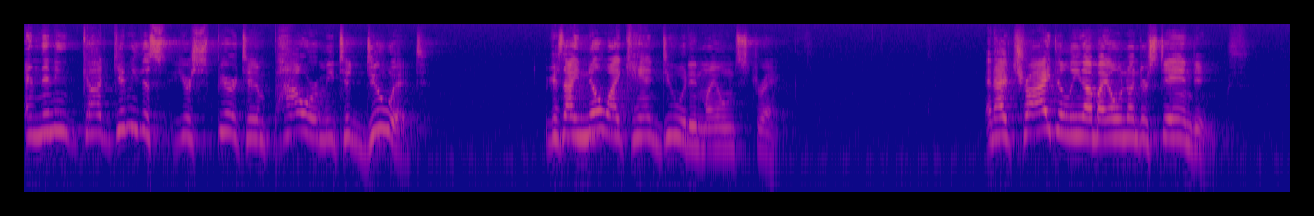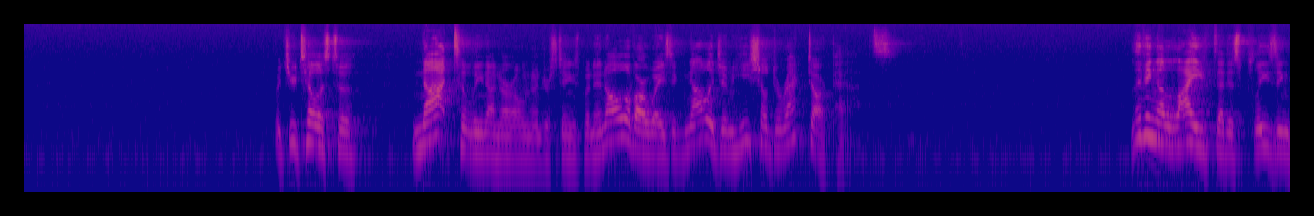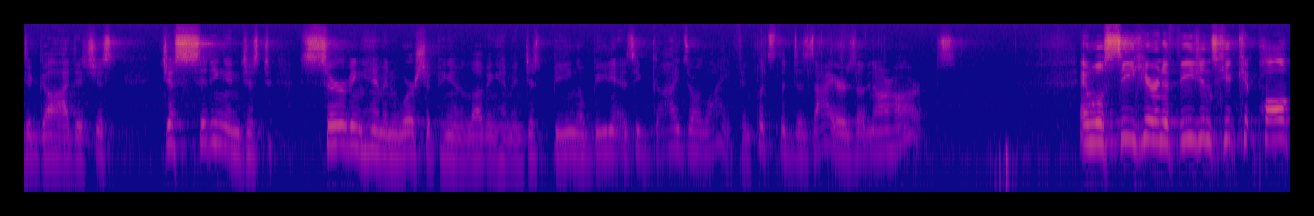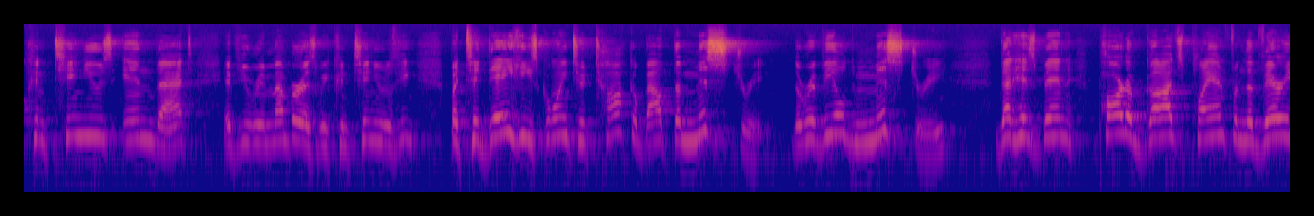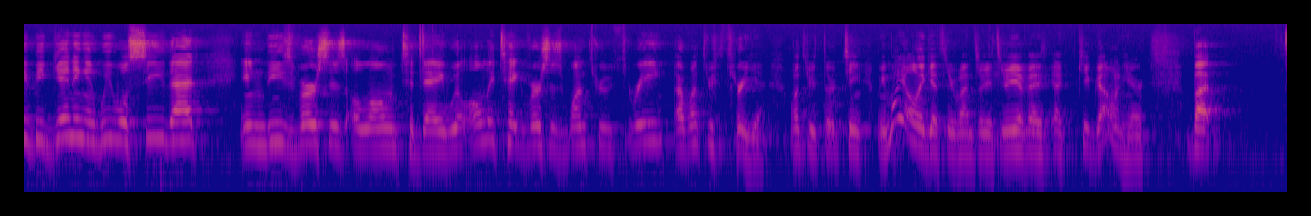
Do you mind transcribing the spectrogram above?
And then, God, give me this, your spirit to empower me to do it. Because I know I can't do it in my own strength. And I've tried to lean on my own understandings. But you tell us to not to lean on our own understandings, but in all of our ways acknowledge Him, He shall direct our paths. Living a life that is pleasing to God, is just, just sitting and just serving Him and worshiping Him and loving Him and just being obedient as He guides our life and puts the desires in our hearts. And we'll see here in Ephesians, he, Paul continues in that, if you remember, as we continue. But today he's going to talk about the mystery, the revealed mystery that has been part of God's plan from the very beginning. And we will see that in these verses alone today. We'll only take verses 1 through 3, or 1 through 3, yeah, 1 through 13. We might only get through 1 through 3 if I, I keep going here. But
